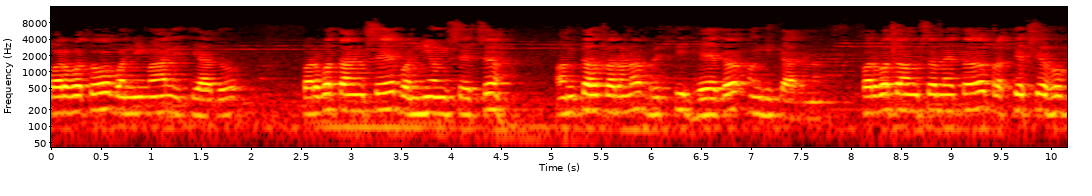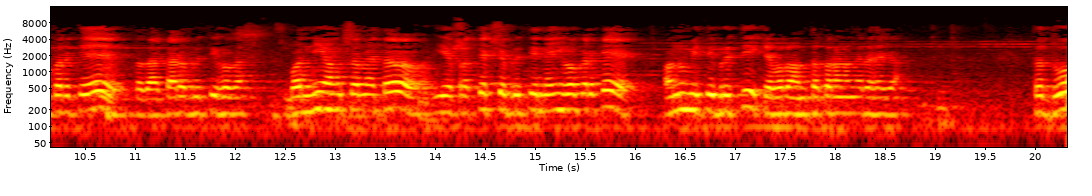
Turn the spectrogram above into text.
पर्वतो बनीमान इत्यादि। पर्वतांशे बन्यंशे च अंतकरण वृत्ति भेद अंगीकारण। पर्वत अंश में तो प्रत्यक्ष होकर के तदाकार वृत्ति होगा। बन्ही अंश में तो ये प्रत्यक्ष वृत्ति नहीं होकर के अनुमिति वृत्ति केवल अंतकरण में रहेगा। तो दो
